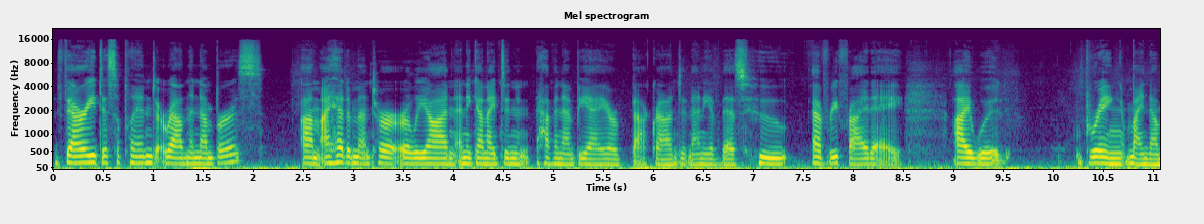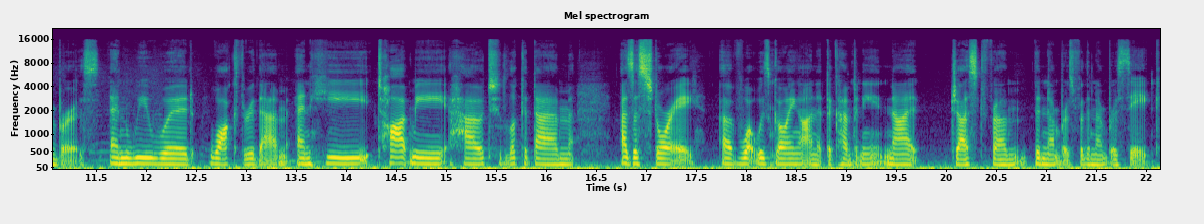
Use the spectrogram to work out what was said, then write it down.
very disciplined around the numbers. Um, I had a mentor early on, and again, I didn't have an MBA or background in any of this, who every Friday I would bring my numbers and we would walk through them. And he taught me how to look at them as a story of what was going on at the company, not just from the numbers for the numbers' sake.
